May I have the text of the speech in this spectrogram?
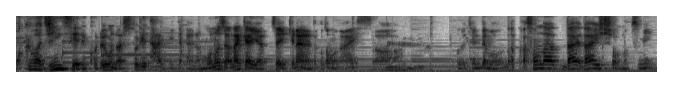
僕は人生でこれを成し遂げたいみたいなものじゃなきゃやっちゃいけないなんてこともないしさ。別にでもなんかそんな大大小の積み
